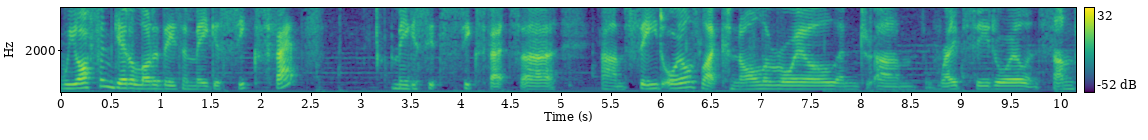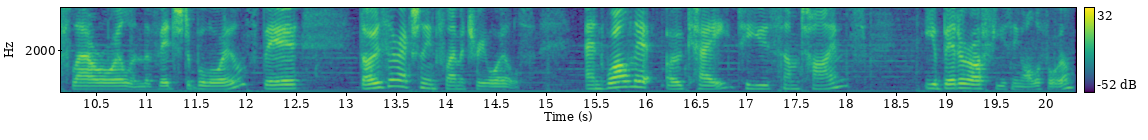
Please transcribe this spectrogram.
We often get a lot of these omega 6 fats. Omega 6 fats are um, seed oils like canola oil and um, rapeseed oil and sunflower oil and the vegetable oils. They're, those are actually inflammatory oils. And while they're okay to use sometimes, you're better off using olive oil.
